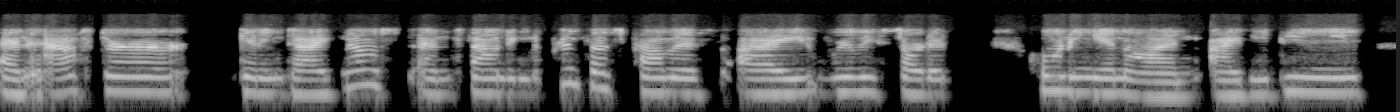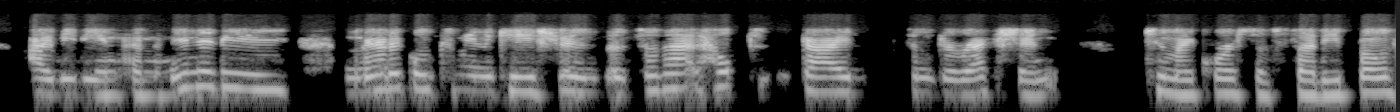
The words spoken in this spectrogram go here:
And after getting diagnosed and founding the Princess Promise, I really started honing in on IBD, IBD and femininity, medical communications. And so that helped guide some direction to my course of study, both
